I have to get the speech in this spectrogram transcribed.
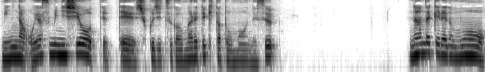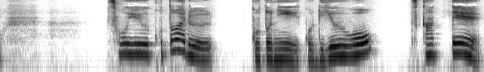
みんなお休みにしようって言って祝日が生まれてきたと思うんです。なんだけれども、そういうことあるごとにこう理由を使って、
